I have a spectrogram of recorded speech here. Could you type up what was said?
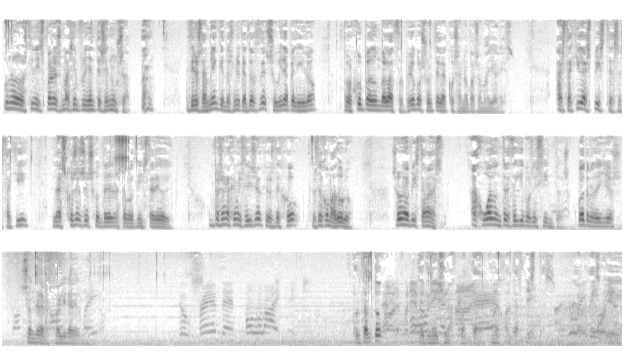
uno de los cine hispanos más influyentes en USA. Deciros también que en 2014 su vida peligró por culpa de un balazo, pero por suerte la cosa no pasó a mayores. Hasta aquí las pistas, hasta aquí las cosas que os contaré en nuestra botanista de hoy. Un personaje misterioso que os dejó, que os dejo maduro. Solo una pista más. Ha jugado en 13 equipos distintos. Cuatro de ellos son de la mejor liga del mundo. Por tanto, ya tenéis unas cuantas, unas cuantas pistas. La verdad es que.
